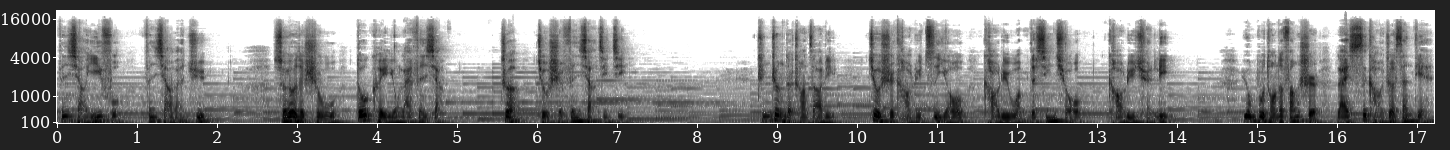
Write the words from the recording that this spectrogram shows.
分享衣服，分享玩具。所有的事物都可以用来分享，这就是分享经济。真正的创造力就是考虑自由，考虑我们的星球，考虑权利，用不同的方式来思考这三点，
